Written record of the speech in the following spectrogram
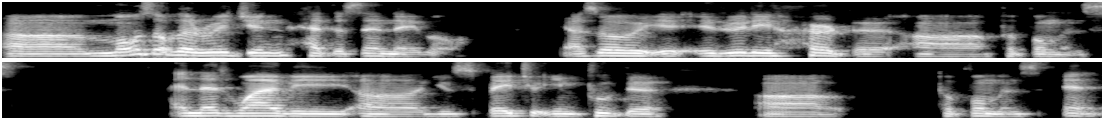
uh, most of the region had the same label. Yeah, so it, it really hurt the uh, performance and that's why we uh, use SPADE to improve the uh, performance. And,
